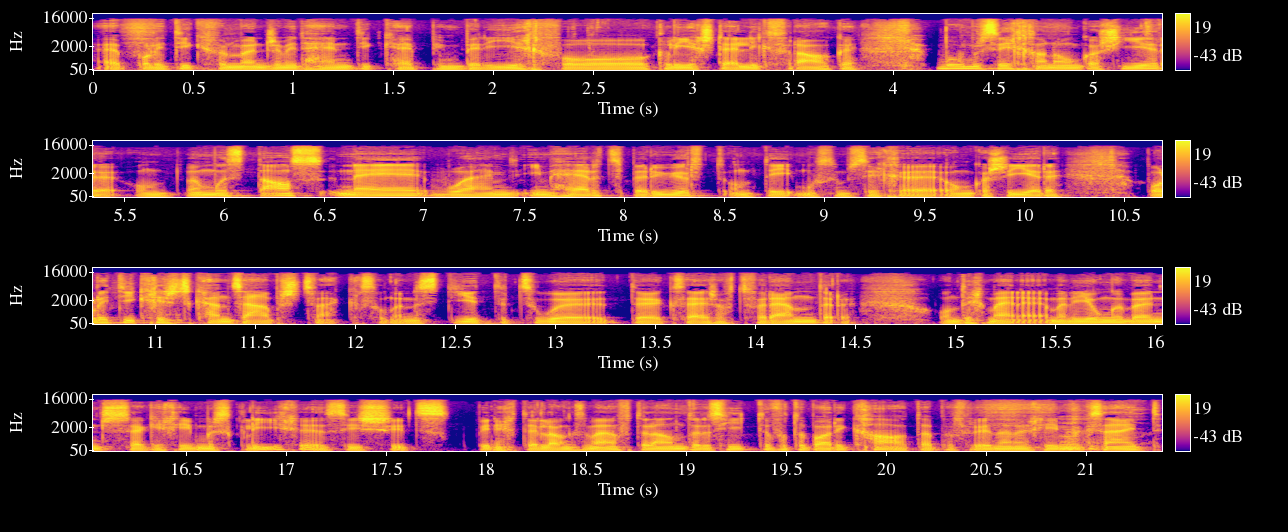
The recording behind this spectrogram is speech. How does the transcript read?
äh, Politik für Menschen mit Handicap, im Bereich von Gleichstellungsfragen, wo man sich kann engagieren kann. Und man muss das nehmen, was einem im Herz berührt und dort muss man sich äh, engagieren. Politik ist kein Selbstzweck, sondern es dient dazu, die Gesellschaft zu verändern. Und ich meine, einem jungen Mensch sage ich immer das Gleiche. Es ist, jetzt bin ich dann langsam auf der anderen Seite von der Barrikade. Aber früher habe ich immer gesagt,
